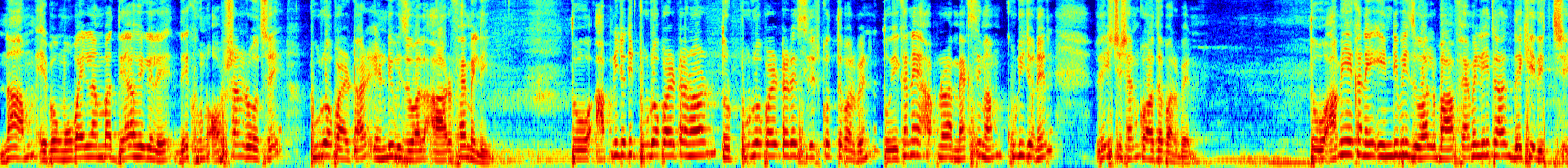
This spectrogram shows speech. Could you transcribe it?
নাম এবং মোবাইল নাম্বার দেওয়া হয়ে গেলে দেখুন অপশান রয়েছে ট্যুর অপারেটার ইন্ডিভিজুয়াল আর ফ্যামিলি তো আপনি যদি ট্যুর অপারেটার হন, তো ট্যুর অপারেটারে সিলেক্ট করতে পারবেন। তো এখানে আপনারা ম্যাক্সিমাম কুড়ি জনের রেজিস্ট্রেশন করাতে পারবেন। তো আমি এখানে ইন্ডিভিজুয়াল বা ফ্যামিলিটা দেখিয়ে দিচ্ছি।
